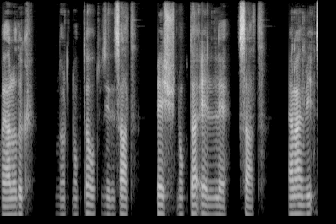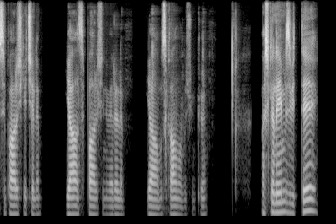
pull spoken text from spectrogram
Ayarladık. 4.37 saat. 5.50 saat. Hemen bir sipariş geçelim. Yağ siparişini verelim. Yağımız kalmadı çünkü. Başka neyimiz bitti?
